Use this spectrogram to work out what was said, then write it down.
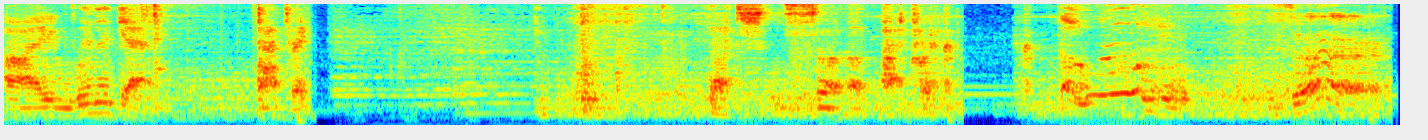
I win again. Patrick. That's Sir Patrick. Oh, Sir.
